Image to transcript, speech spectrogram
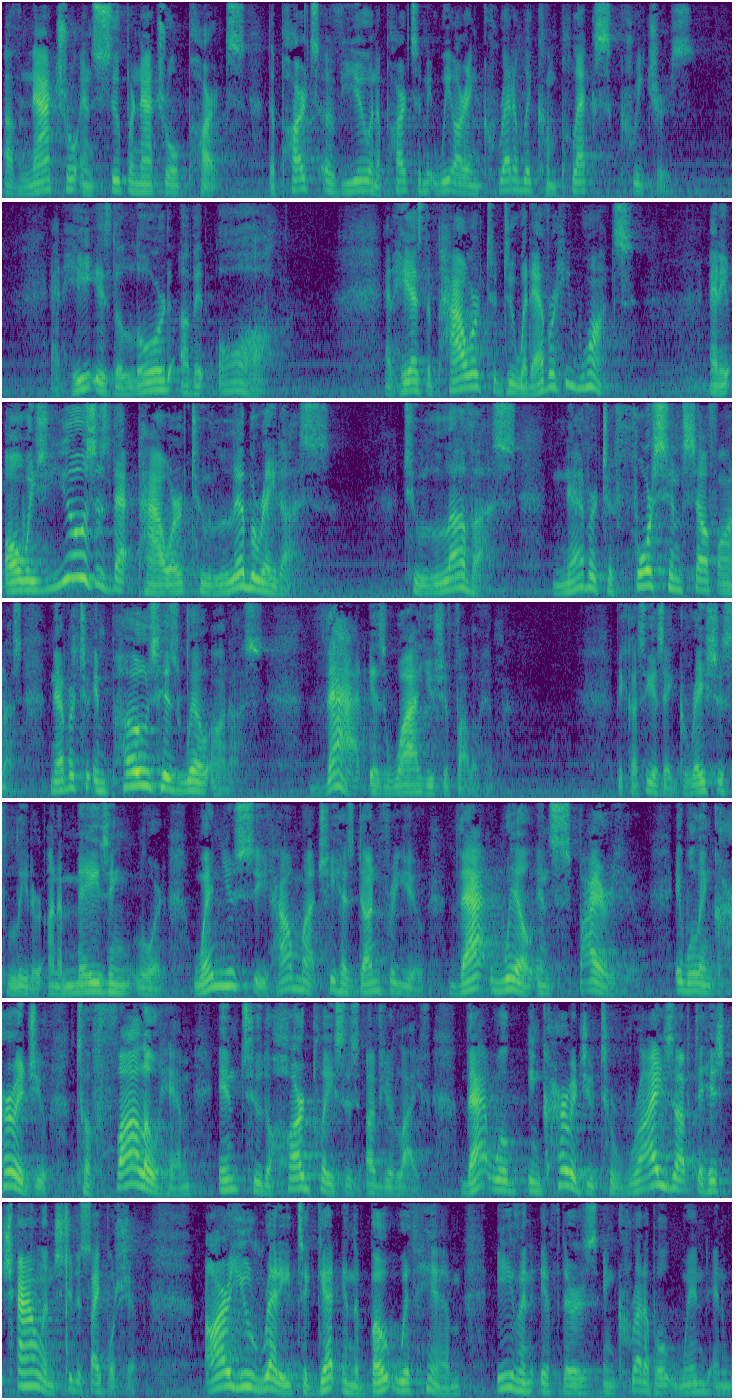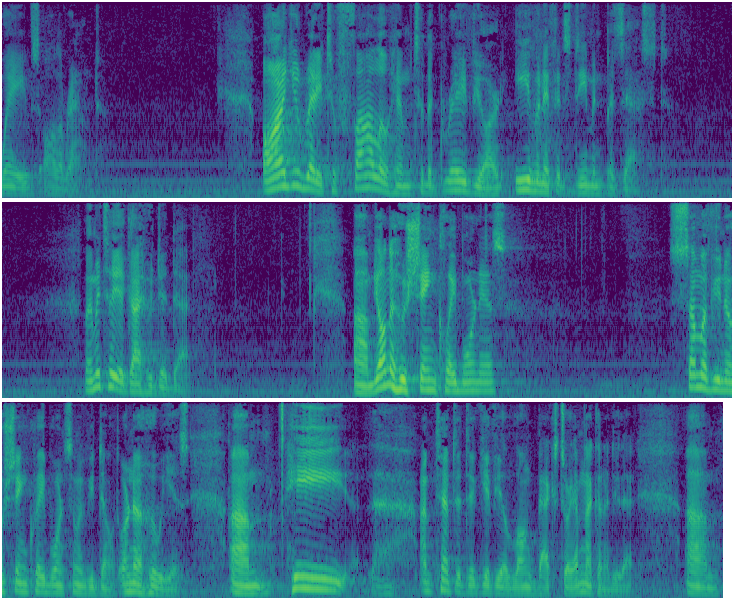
of natural and supernatural parts. The parts of you and the parts of me, we are incredibly complex creatures. And He is the Lord of it all. And He has the power to do whatever He wants and he always uses that power to liberate us, to love us, never to force himself on us, never to impose his will on us. That is why you should follow him. because he is a gracious leader, an amazing Lord. When you see how much he has done for you, that will inspire you. It will encourage you to follow him into the hard places of your life. That will encourage you to rise up to his challenge to discipleship. Are you ready to get in the boat with him, even if there's incredible wind and waves all around? Are you ready to follow him to the graveyard, even if it's demon possessed? Let me tell you a guy who did that. Um, y'all know who Shane Claiborne is? Some of you know Shane Claiborne, some of you don't, or know who he is. Um, he, I'm tempted to give you a long backstory. I'm not going to do that. Um,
